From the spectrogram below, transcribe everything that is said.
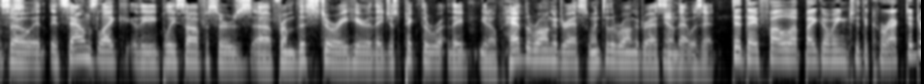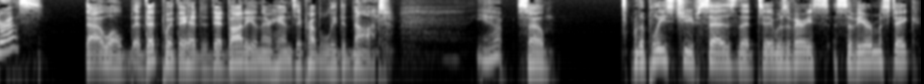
So it, it sounds like the police officers uh, from this story here they just picked the they you know had the wrong address, went to the wrong address, Yep. and that was it. did they follow up by going to the correct address? Uh, well, at that point, they had a dead body in their hands. They probably did not. Yep. So the police chief says that it was a very s- severe mistake.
